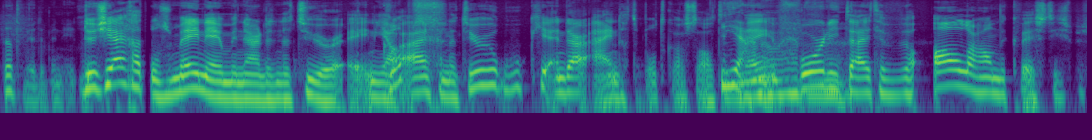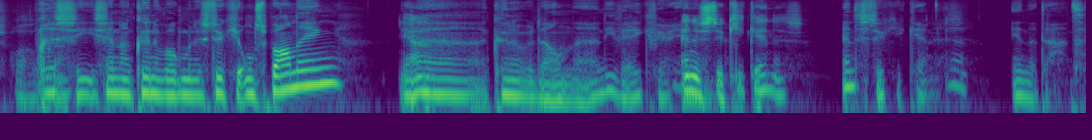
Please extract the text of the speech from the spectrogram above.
dat willen we niet. Dus jij gaat ons meenemen naar de natuur in jouw eigen natuurhoekje. En daar eindigt de podcast altijd Ja, mee. dan En voor we- die tijd hebben we allerhande kwesties besproken. Precies. En dan kunnen we ook met een stukje ontspanning... Ja. eh, kunnen we dan eh, die week weer in. en een stukje kennis. En een stukje kennis. Inderdaad.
